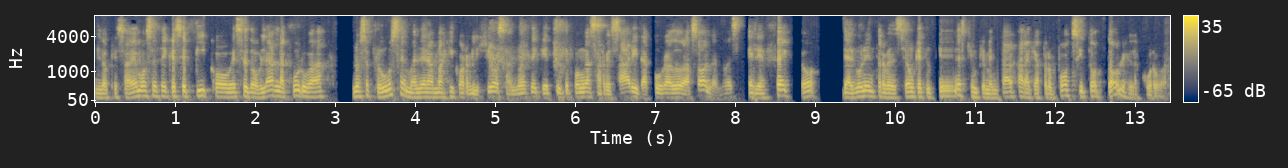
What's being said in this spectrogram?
lo que sabemos es de que ese pico, ese doblar la curva, no se produce de manera mágico-religiosa, no es de que tú te pongas a rezar y la curva duda sola, no es el efecto de alguna intervención que tú tienes que implementar para que a propósito dobles la curva.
